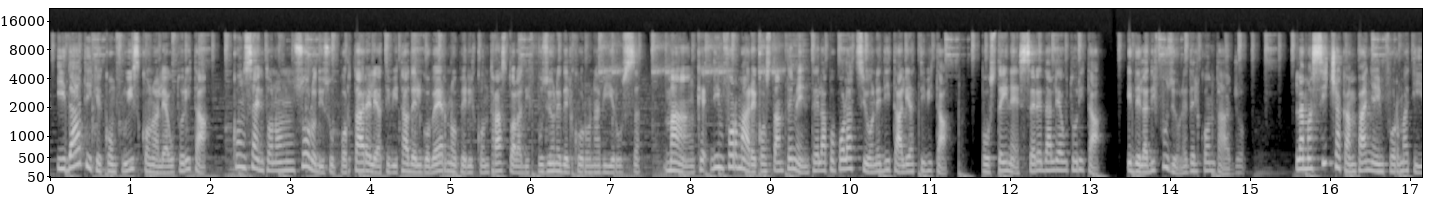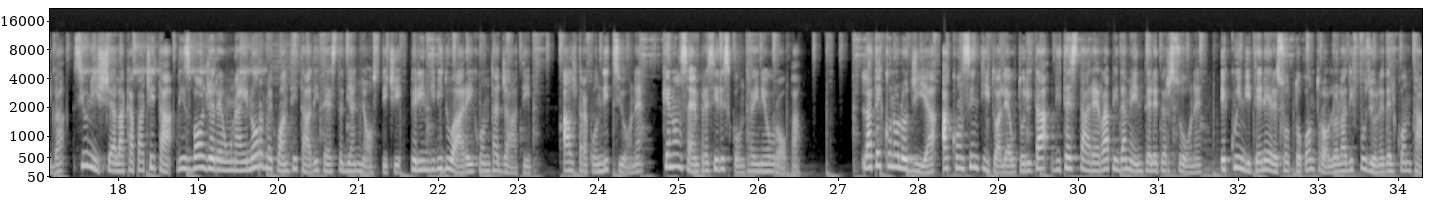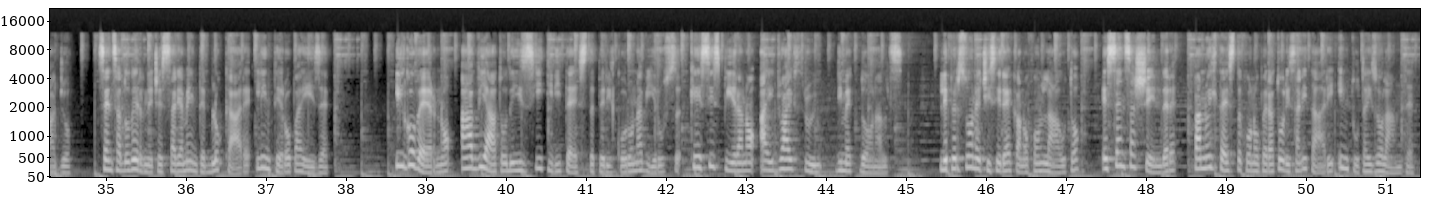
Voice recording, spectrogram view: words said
I dati che confluiscono alle autorità consentono non solo di supportare le attività del governo per il contrasto alla diffusione del coronavirus, ma anche di informare costantemente la popolazione di tali attività, poste in essere dalle autorità, e della diffusione del contagio. La massiccia campagna informativa si unisce alla capacità di svolgere una enorme quantità di test diagnostici per individuare i contagiati, altra condizione che non sempre si riscontra in Europa. La tecnologia ha consentito alle autorità di testare rapidamente le persone e quindi tenere sotto controllo la diffusione del contagio, senza dover necessariamente bloccare l'intero paese. Il governo ha avviato dei siti di test per il coronavirus che si ispirano ai drive-thru di McDonald's. Le persone ci si recano con l'auto e senza scendere fanno il test con operatori sanitari in tuta isolante.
